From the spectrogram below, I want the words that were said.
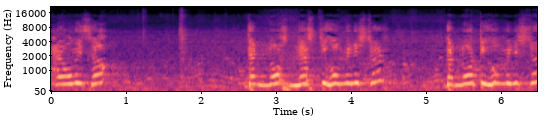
Amit Shah? No- nasty home minister, the naughty home minister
